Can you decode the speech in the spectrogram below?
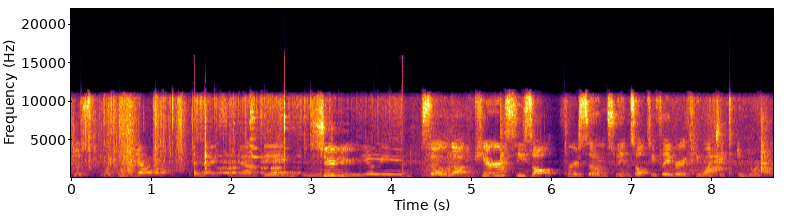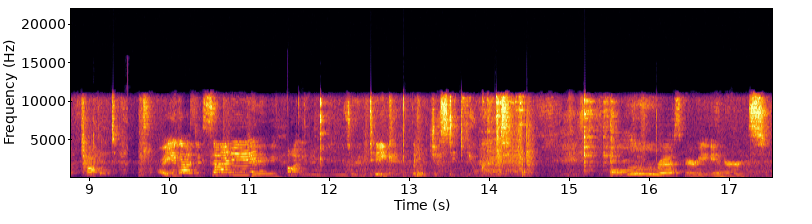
Just like yeah. Nice and melty. See. Yummy. So got pure sea salt for some sweet and salty flavor if you want it in your dark chocolate. Are you guys excited? Okay. Fine. So you take the majestic yogurt. Full of raspberry innards.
